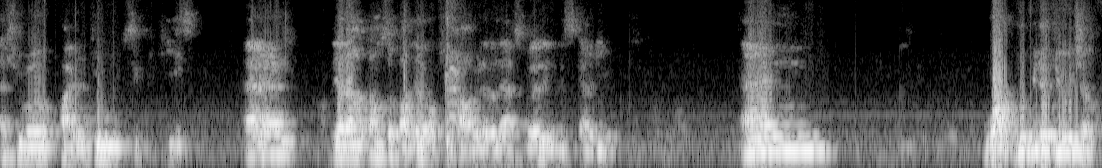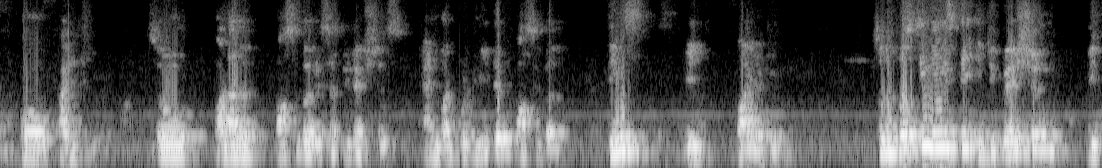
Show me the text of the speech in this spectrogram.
Azure FIDO2 secret keys. And there are tons of other options available as well in Asgardeo. And what would be the future for FIDO2? So what are the possible research directions and what would be the possible things with FIDO2? So the first thing is the integration with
